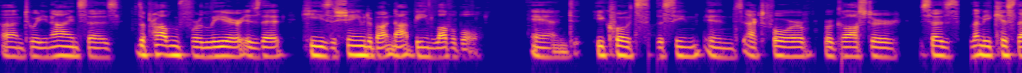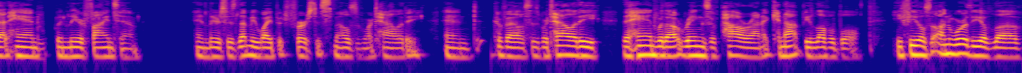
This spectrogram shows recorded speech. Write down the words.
on 289 says, the problem for Lear is that he's ashamed about not being lovable. And he quotes the scene in Act Four where Gloucester says, Let me kiss that hand when Lear finds him. And Lear says, Let me wipe it first. It smells of mortality. And Cavell says, Mortality, the hand without rings of power on it, cannot be lovable. He feels unworthy of love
